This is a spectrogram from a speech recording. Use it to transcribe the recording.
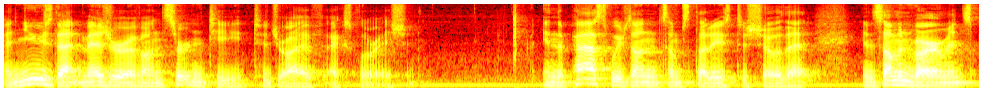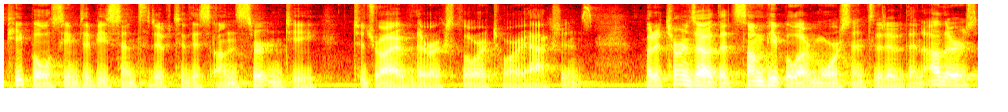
and use that measure of uncertainty to drive exploration. In the past, we've done some studies to show that in some environments, people seem to be sensitive to this uncertainty to drive their exploratory actions. But it turns out that some people are more sensitive than others,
